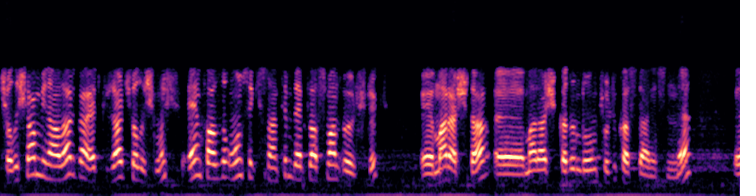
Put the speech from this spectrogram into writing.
çalışan binalar gayet güzel çalışmış. En fazla 18 santim deplasman ölçtük. E, Maraş'ta e, Maraş Kadın Doğum Çocuk Hastanesi'nde e,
